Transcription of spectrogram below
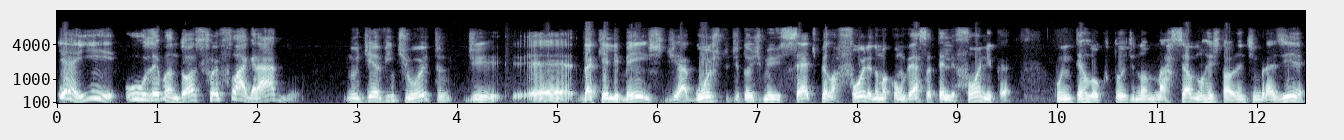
E aí o Lewandowski foi flagrado no dia 28 de, é, daquele mês, de agosto de 2007, pela Folha, numa conversa telefônica com um interlocutor de nome Marcelo, num restaurante em Brasília,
